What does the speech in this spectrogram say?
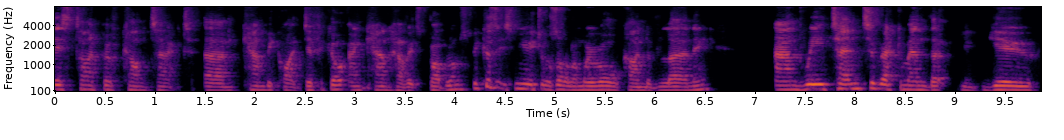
this type of contact um, can be quite difficult and can have its problems because it's new to us all and we're all kind of learning. And we tend to recommend that you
